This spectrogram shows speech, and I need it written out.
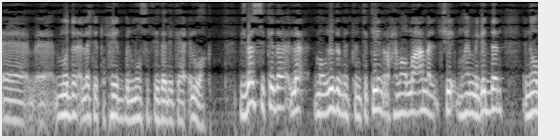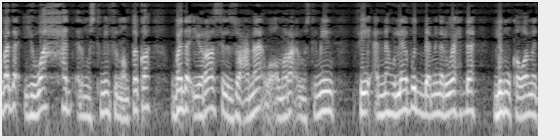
المدن التي تحيط بالموصل في ذلك الوقت. مش بس كده لا مولود بن التنتكين رحمه الله عمل شيء مهم جدا إن هو بدأ يوحد المسلمين في المنطقة وبدأ يراسل زعماء وأمراء المسلمين في أنه لا بد من الوحدة لمقاومة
